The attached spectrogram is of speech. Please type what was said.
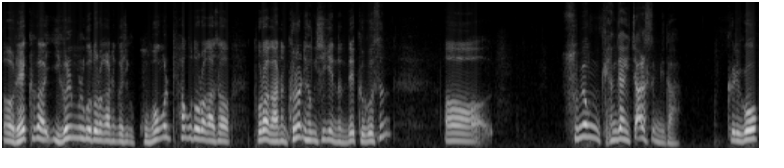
어, 레크가 이걸 물고 돌아가는 것이고 구멍을 파고 돌아가서 돌아가는 그런 형식이 있는데 그것은 어, 수명 굉장히 짧습니다. 그리고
